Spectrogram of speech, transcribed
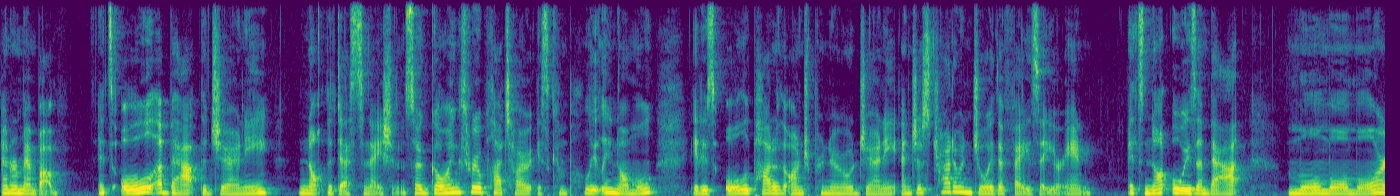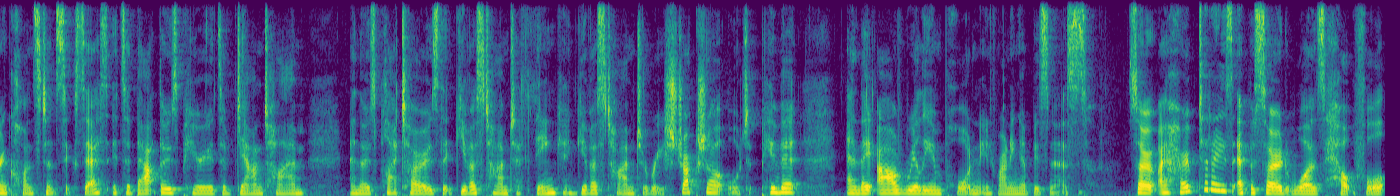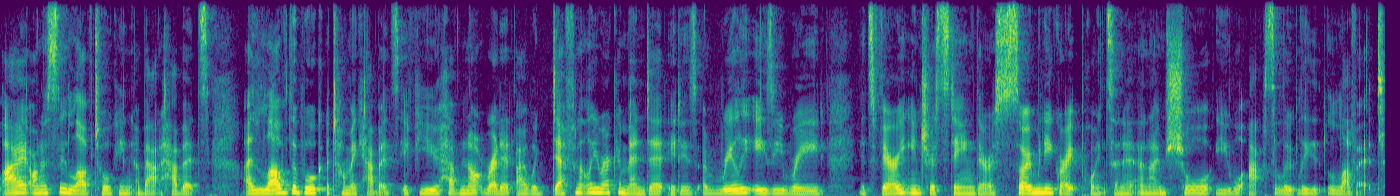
And remember, it's all about the journey, not the destination. So, going through a plateau is completely normal. It is all a part of the entrepreneurial journey, and just try to enjoy the phase that you're in. It's not always about more, more, more and constant success. It's about those periods of downtime and those plateaus that give us time to think and give us time to restructure or to pivot. And they are really important in running a business. So, I hope today's episode was helpful. I honestly love talking about habits. I love the book Atomic Habits. If you have not read it, I would definitely recommend it. It is a really easy read, it's very interesting. There are so many great points in it, and I'm sure you will absolutely love it.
